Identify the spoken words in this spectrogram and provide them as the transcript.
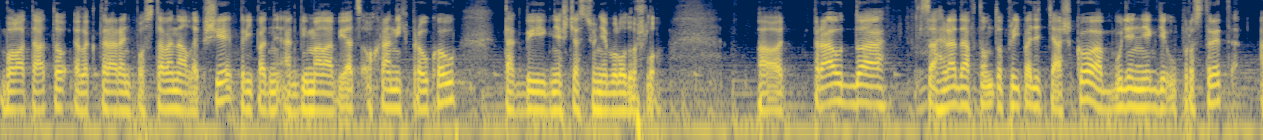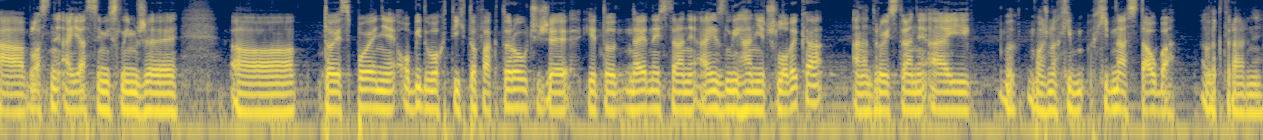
bola táto elektráreň postavená lepšie, prípadne ak by mala viac ochranných prvkov, tak by k nešťastiu nebolo došlo. E, pravda sa hľadá v tomto prípade ťažko a bude niekde uprostred a vlastne aj ja si myslím, že to je spojenie obidvoch týchto faktorov, čiže je to na jednej strane aj zlyhanie človeka a na druhej strane aj možno chyb, chybná stavba elektrárne.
